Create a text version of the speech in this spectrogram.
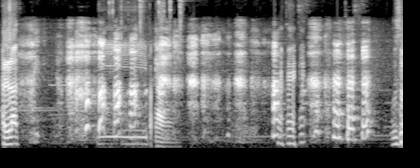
갈라, 씨발. 웃어?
